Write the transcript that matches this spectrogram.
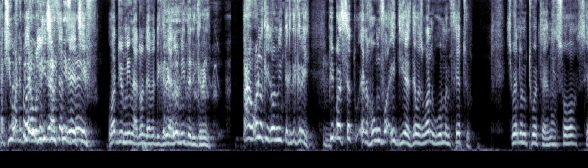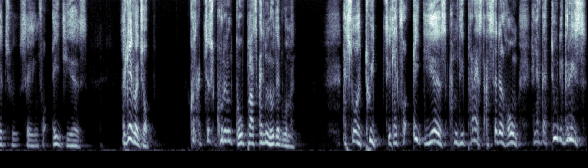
but you want to be our leader. I said, yeah, chief. What do you mean I don't have a degree? I don't need a degree. I honestly don't need a degree. People sit at home for eight years. There was one woman, Setu. She went on Twitter and I saw Setu saying for eight years. I gave her a job because I just couldn't go past. I didn't know that woman. I saw a tweet. She's like, for eight years, I'm depressed. I sit at home and I've got two degrees.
